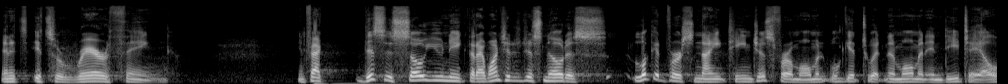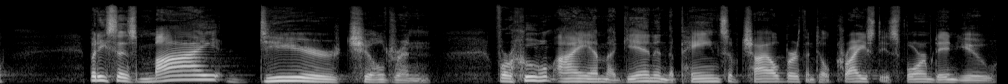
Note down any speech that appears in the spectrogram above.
and it's, it's a rare thing. In fact, this is so unique that I want you to just notice look at verse 19 just for a moment. We'll get to it in a moment in detail. But he says, My dear children, for whom I am again in the pains of childbirth until Christ is formed in you.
